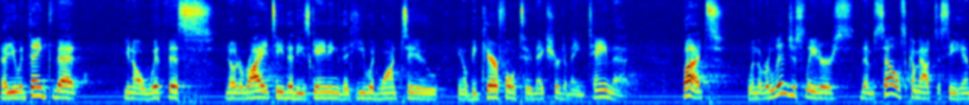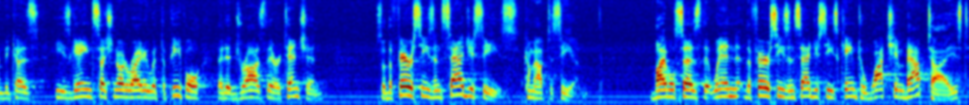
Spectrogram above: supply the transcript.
Now, you would think that, you know, with this notoriety that he's gaining, that he would want to, you know, be careful to make sure to maintain that. But when the religious leaders themselves come out to see him because he's gained such notoriety with the people that it draws their attention. So the Pharisees and Sadducees come out to see him. Bible says that when the Pharisees and Sadducees came to watch him baptized,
